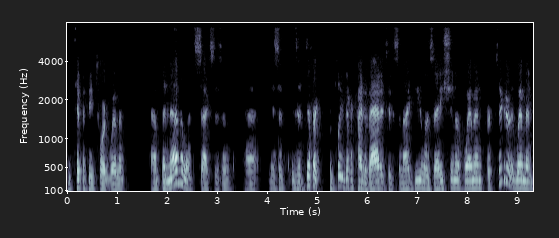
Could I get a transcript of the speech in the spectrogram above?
antipathy toward women. Uh, benevolent sexism uh, is a is a different, completely different kind of attitude. It's an idealization of women, particularly women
